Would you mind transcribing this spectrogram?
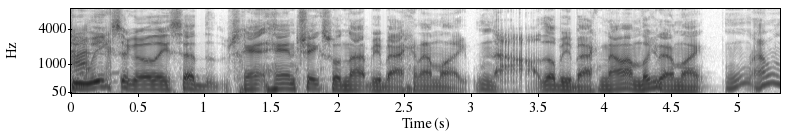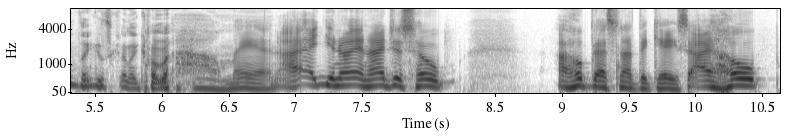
Two I- weeks ago, they said handshakes will not be back, and I'm like, no, they'll be back. Now I'm looking at, it, I'm like, mm, I don't think it's going to come back. oh man, I, you know, and I just hope, I hope that's not the case. I hope,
